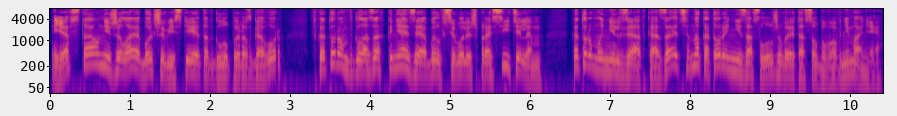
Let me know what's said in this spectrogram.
Я встал, не желая больше вести этот глупый разговор, в котором в глазах князя я был всего лишь просителем, которому нельзя отказать, но который не заслуживает особого внимания.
